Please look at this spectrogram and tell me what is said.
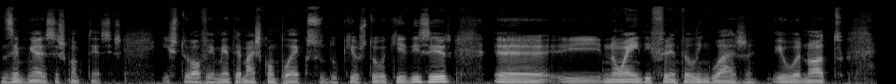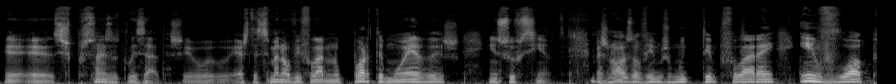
desempenhar essas competências. Isto, obviamente, é mais complexo do que eu estou aqui a dizer e não é indiferente a linguagem. Eu anoto as expressões utilizadas. Eu, esta semana ouvi falar no porta-moedas insuficiente, mas nós ouvimos muito tempo falar em envelope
